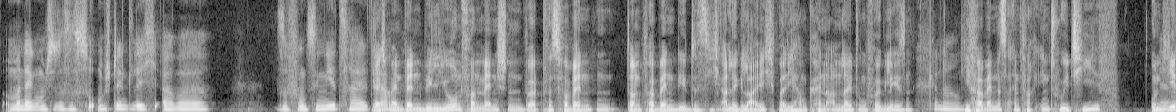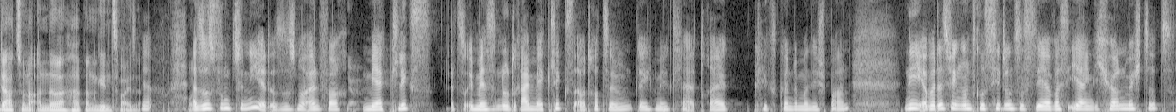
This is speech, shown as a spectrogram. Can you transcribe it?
Und man denkt manchmal, das ist so umständlich, aber so funktioniert es halt. Ja, ja. ich meine, wenn Millionen von Menschen WordPress verwenden, dann verwenden die das nicht alle gleich, weil die haben keine Anleitung vorgelesen. Genau. Die verwenden es einfach intuitiv und ja. jeder hat so eine andere Herangehensweise. Ja. Also es funktioniert. Es ist nur einfach mehr Klicks. Also ich meine, es sind nur drei mehr Klicks, aber trotzdem denke ich mir, klar, drei Klicks könnte man sich sparen. Nee, aber deswegen interessiert uns das sehr, was ihr eigentlich hören möchtet,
